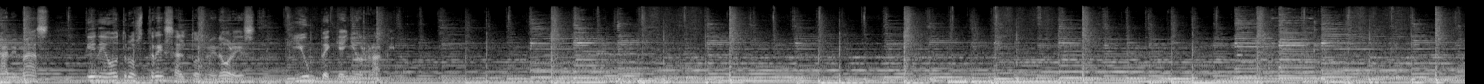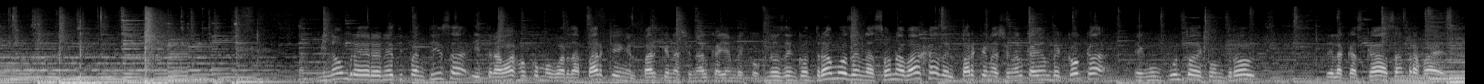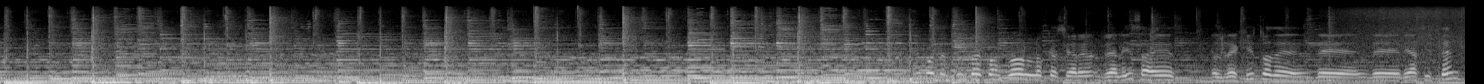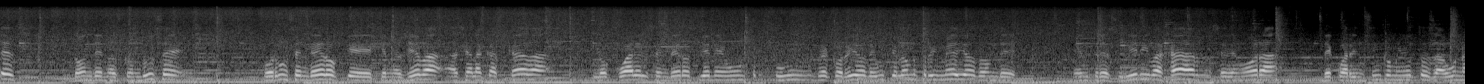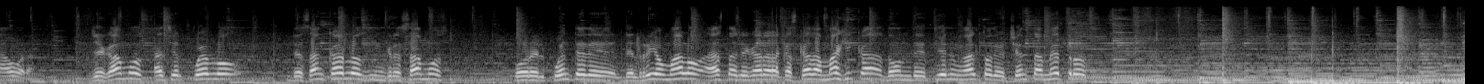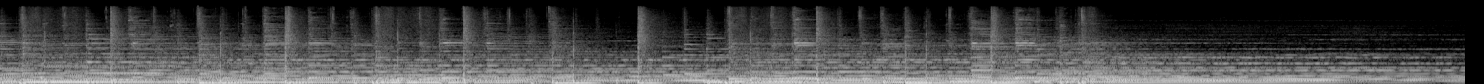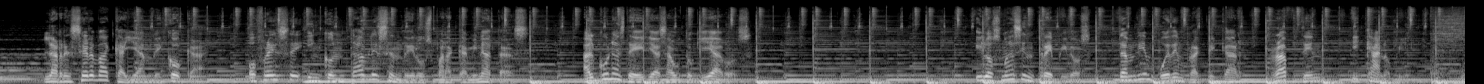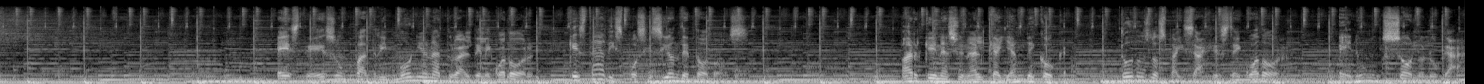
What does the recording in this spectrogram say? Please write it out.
Además, tiene otros tres saltos menores y un pequeño rápido. René Tipantiza y trabajo como guardaparque en el Parque Nacional Cayambe-Coca. Nos encontramos en la zona baja del Parque Nacional Cayambe-Coca en un punto de control de la cascada San Rafael. En el punto de control lo que se realiza es el registro de asistentes donde nos conduce por un sendero que, nos lleva hacia la cascada, lo cual el sendero tiene un, un recorrido de un kilómetro y medio donde entre subir y bajar se demora de 45 minutos a una hora. Llegamos hacia el pueblo de San Carlos e ingresamos por el puente del río Malo hasta llegar a la cascada mágica donde tiene un alto de 80 metros La Reserva Cayambe Coca ofrece incontables senderos para caminatas, algunas de ellas autoguiados. Y los más intrépidos también pueden practicar rafting y canopy. Este es un patrimonio natural del Ecuador que está a disposición de todos. Parque Nacional Cayambe Coca. Todos los paisajes de Ecuador en un solo lugar.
